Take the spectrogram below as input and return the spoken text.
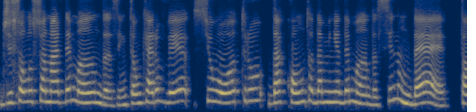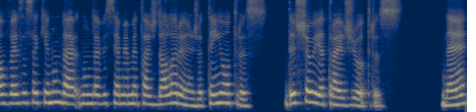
de solucionar demandas. Então, quero ver se o outro dá conta da minha demanda. Se não der, talvez essa aqui não, deve, não deve ser a minha metade da laranja. Tem outras. Deixa eu ir atrás de outras, né?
